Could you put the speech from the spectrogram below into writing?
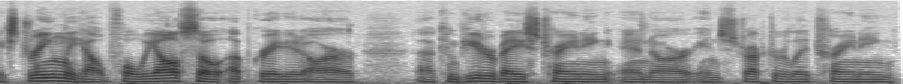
extremely helpful. We also upgraded our uh, computer-based training and our instructor-led training,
